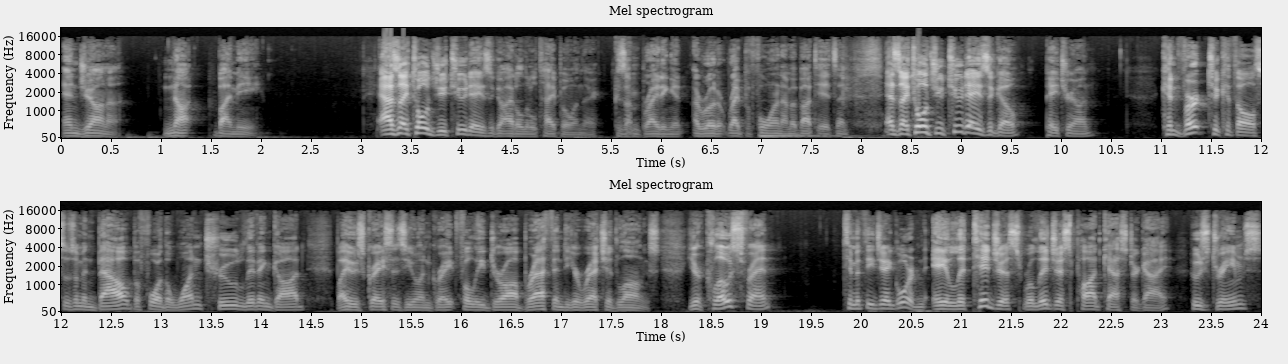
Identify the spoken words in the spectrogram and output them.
and Jonna, not by me. As I told you two days ago, I had a little typo in there because I'm writing it. I wrote it right before and I'm about to hit send. As I told you two days ago, Patreon, convert to Catholicism and bow before the one true living God by whose graces you ungratefully draw breath into your wretched lungs. Your close friend, Timothy J. Gordon, a litigious religious podcaster guy whose dreams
